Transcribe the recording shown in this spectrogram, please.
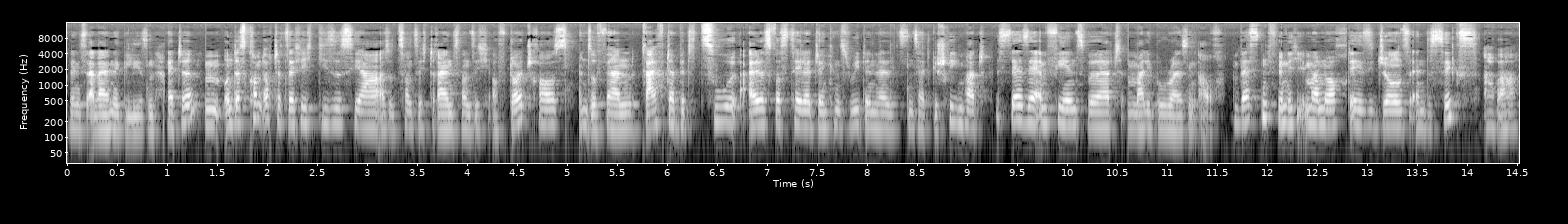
wenn ich es alleine gelesen hätte. Und das kommt auch tatsächlich dieses Jahr, also 2023, auf Deutsch raus. Insofern greift da bitte zu. Alles, was Taylor Jenkins Reid in der letzten Zeit geschrieben hat, ist sehr, sehr empfehlenswert. Malibu Rising auch. Am besten finde ich immer noch Daisy Jones and the Six, aber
